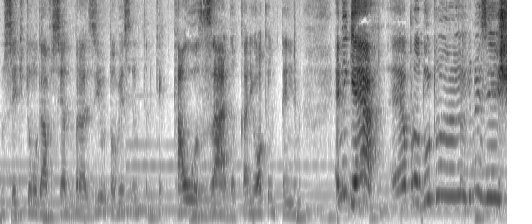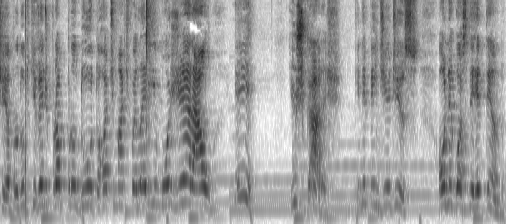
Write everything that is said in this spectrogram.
Não sei de que lugar você é do Brasil, talvez você entenda que é caosada. O carioca entende. É Miguel, é o produto que não existe, é o produto que vende o próprio produto. A Hotmart foi lá e limou geral. E aí? E os caras? Quem dependia disso? Olha o negócio derretendo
